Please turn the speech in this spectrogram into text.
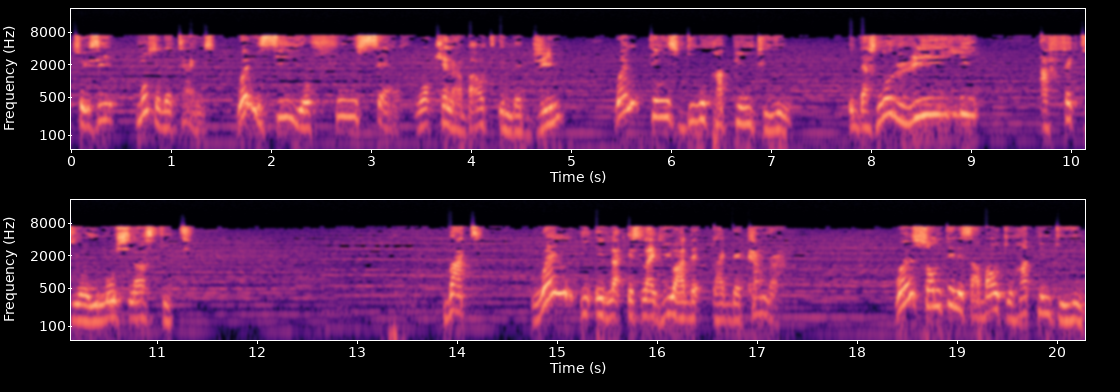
so you see, most of the times, when you see your full self walking about in the dream, when things do happen to you, it does not really affect your emotional state. But when it's like you are the, like the camera, when something is about to happen to you,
